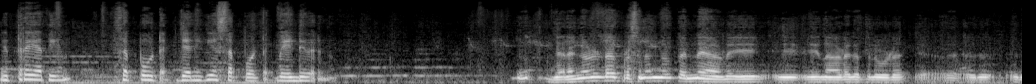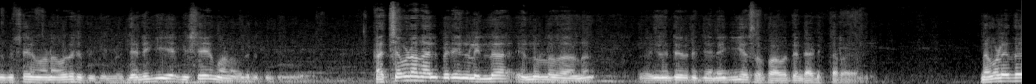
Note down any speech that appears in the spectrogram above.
ഇത്രയധികം സപ്പോർട്ട് ജനകീയ സപ്പോർട്ട് വേണ്ടി വരുന്നു? ജനങ്ങളുടെ പ്രശ്നങ്ങൾ തന്നെയാണ് ഈ ഈ- നാടകത്തിലൂടെ ഒരു ഒരു വിഷയമാണ് അവതരിപ്പിക്കുന്നത്. ജനകീയ വിഷയമാണ് അവതരിപ്പിക്കുന്നത്. കച്ചവട താല്പര്യങ്ങളില്ല എന്നുള്ളതാണ് ഇതിന്റെ ഒരു ജനകീയ സ്വഭാവത്തിന്റെ അടിത്തറ നമ്മളിത്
